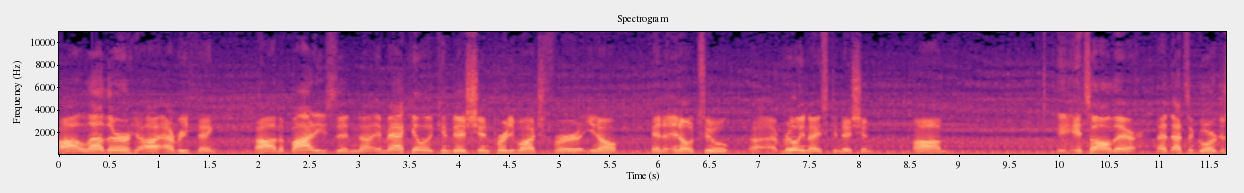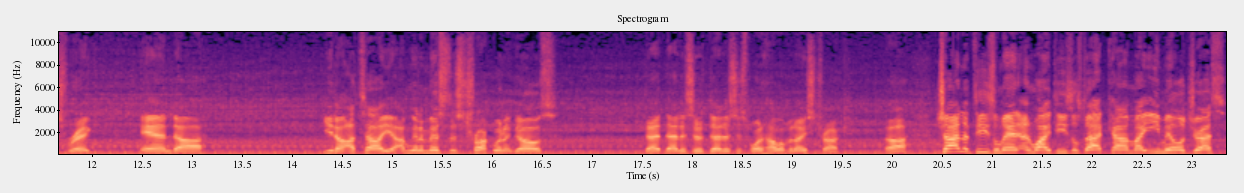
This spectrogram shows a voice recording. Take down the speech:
uh, leather, everything. the body's in immaculate condition pretty much for, you know, in, in 02. Uh, really nice condition. Um, it, it's all there. That, that's a gorgeous rig. And, uh, you know, I'll tell you, I'm going to miss this truck when it goes. That, that, is just, that is just one hell of a nice truck. Uh, John the Dieselman, nydiesels.com. My email address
